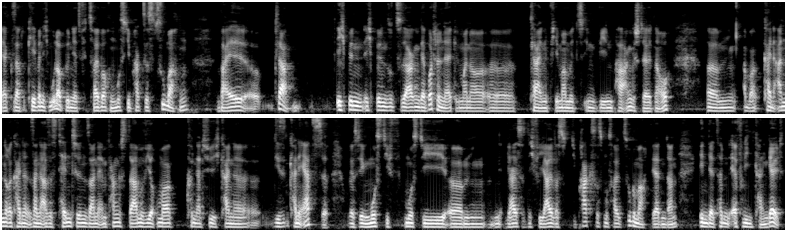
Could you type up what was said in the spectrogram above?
er hat gesagt, okay, wenn ich im Urlaub bin jetzt für zwei Wochen, muss ich die Praxis zumachen, weil äh, klar, ich bin, ich bin sozusagen der Bottleneck in meiner äh, kleinen Firma mit irgendwie ein paar Angestellten auch. Ähm, aber keine andere, keine, seine Assistentin, seine Empfangsdame, wie auch immer, können natürlich keine, die sind keine Ärzte. Und deswegen muss die, muss die, ähm, wie heißt das nicht, Filiale, das, die Praxis muss halt zugemacht werden dann in der Zeit und er verdient kein Geld.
